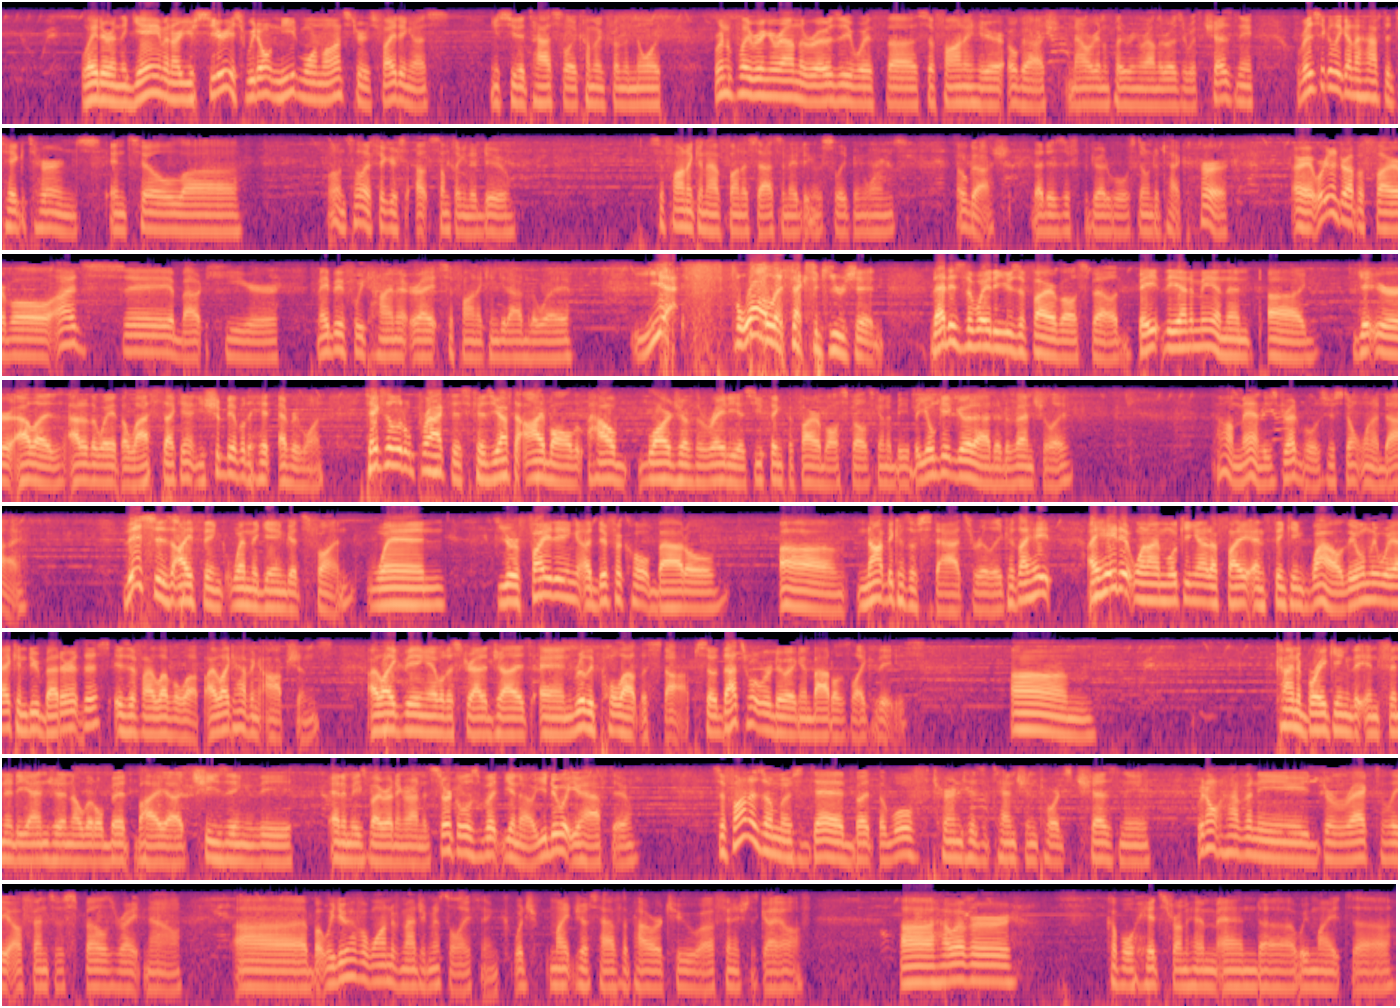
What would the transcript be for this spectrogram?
later in the game. And are you serious? We don't need more monsters fighting us. You see the Tasloi coming from the north. We're going to play Ring Around the Rosie with uh, Safana here. Oh gosh, now we're going to play Ring Around the Rosie with Chezni. We're basically going to have to take turns until... Uh, well, until I figure out something to do. Safana can have fun assassinating the sleeping ones. Oh gosh, that is if the Dread Wolves don't attack her. Alright, we're gonna drop a fireball, I'd say about here. Maybe if we time it right, Safana can get out of the way. Yes! Flawless execution! That is the way to use a fireball spell. Bait the enemy and then uh, get your allies out of the way at the last second. You should be able to hit everyone. Takes a little practice because you have to eyeball how large of the radius you think the fireball spell is going to be, but you'll get good at it eventually. Oh man, these Dreadwolves just don't want to die. This is, I think, when the game gets fun. When you're fighting a difficult battle, um, not because of stats, really, because I hate I hate it when I'm looking at a fight and thinking, wow, the only way I can do better at this is if I level up. I like having options. I like being able to strategize and really pull out the stops. So that's what we're doing in battles like these. Um, kind of breaking the Infinity Engine a little bit by uh, cheesing the enemies by running around in circles, but you know, you do what you have to. Safana's almost dead, but the wolf turned his attention towards Chezni. We don't have any directly offensive spells right now. Uh, but we do have a Wand of Magic Missile, I think, which might just have the power to uh, finish this guy off. Uh, however, a couple hits from him, and uh, we might uh,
